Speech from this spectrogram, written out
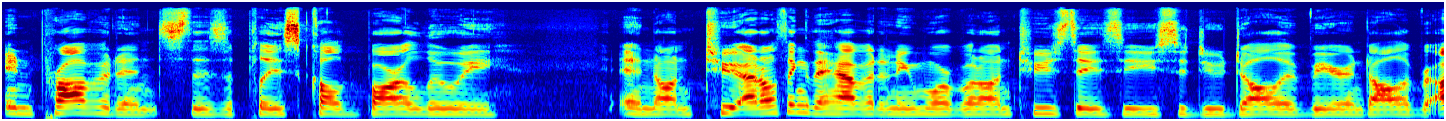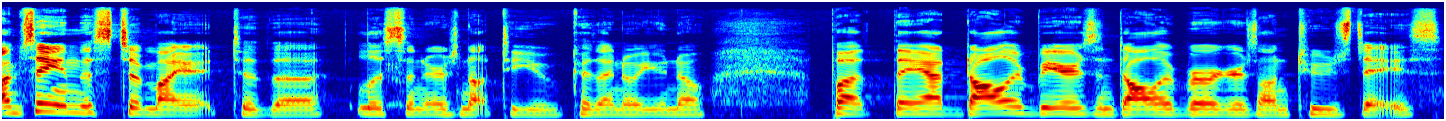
in Providence, there's a place called Bar Louie, and on two, I don't think they have it anymore. But on Tuesdays, they used to do dollar beer and dollar. Bur- I'm saying this to my to the listeners, not to you, because I know you know. But they had dollar beers and dollar burgers on Tuesdays.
